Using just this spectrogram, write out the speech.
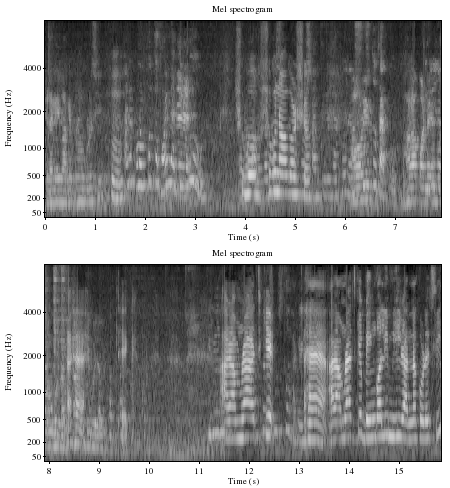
এর আগে মাকে প্রণাম করেছি। হুম। আরে প্রণাম করতে হয় না টিকু শুভ শুভ নববর্ষ। হ্যাঁ। ঠিক হয়ে যাবে। ঠিক। আর আমরা আজকে হ্যাঁ আর আমরা আজকে বেঙ্গলি মিল রান্না করেছি।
